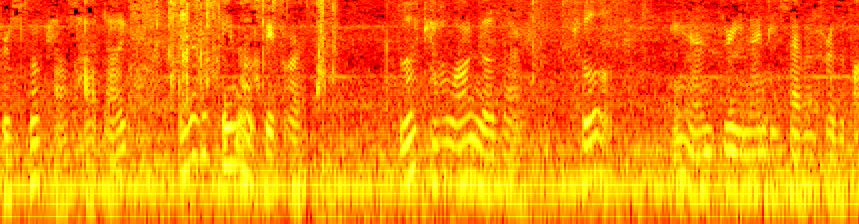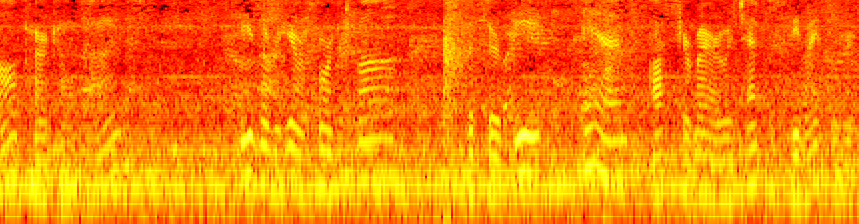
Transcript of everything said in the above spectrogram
for smokehouse hot dogs. I've never seen those before. Look how long those are. Cool. And 397 for the ballpark hot dogs. These over here are 412 with their beef and Oscar Mayer, which happens to be my favorite,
